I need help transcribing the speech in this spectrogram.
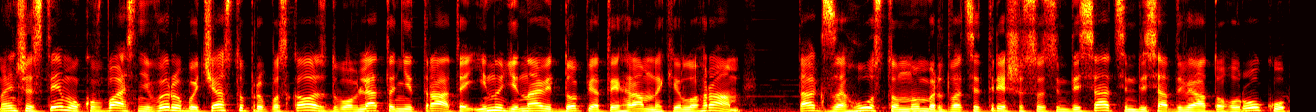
Менше з тим, у ковбасні вироби часто припускалось додавати нітрати, іноді навіть до 5 грам на кілограм. Так, за ГОСТом номер 23670 79 року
